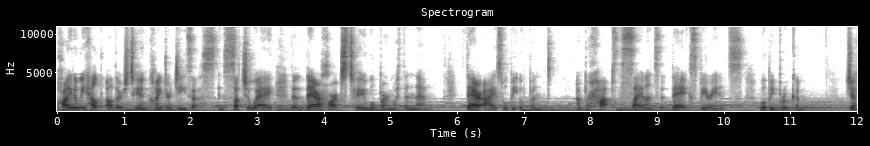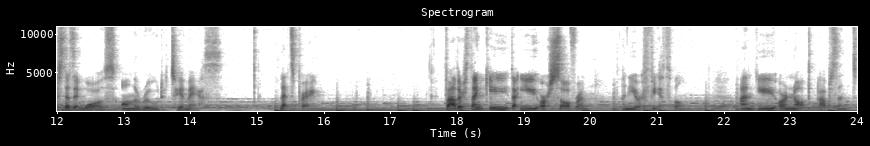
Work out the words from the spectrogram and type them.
How do we help others to encounter Jesus in such a way that their hearts too will burn within them? Their eyes will be opened, and perhaps the silence that they experience will be broken, just as it was on the road to Emmaus. Let's pray. Father, thank you that you are sovereign and you are faithful and you are not absent.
